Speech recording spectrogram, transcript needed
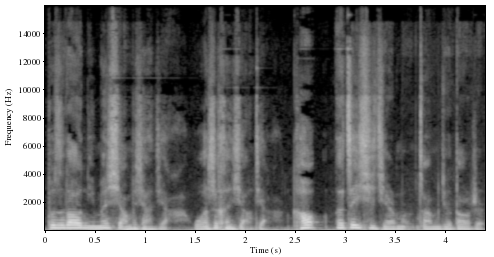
不知道你们想不想加？我是很想加。好，那这期节目咱们就到这儿。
